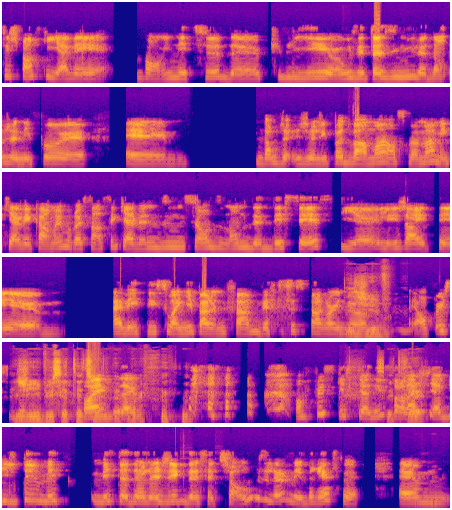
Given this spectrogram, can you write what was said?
sais, je pense qu'il y avait bon une étude publiée aux États-Unis dont je n'ai pas donc je, je l'ai pas devant moi en ce moment, mais qui avait quand même recensé qu'il y avait une diminution du nombre de décès si les gens étaient avait été soigné par une femme versus par un homme. J'ai vu, cette étude-là. on peut se questionner sur la fiabilité méthodologique de cette chose-là, mais bref, euh, mm-hmm.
